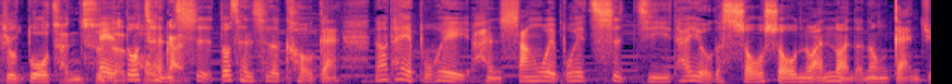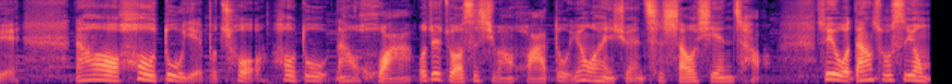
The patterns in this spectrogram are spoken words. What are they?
就多层次的口感，哎，多层次多层次的口感，然后它也不会很伤胃，不会刺激，它有个熟熟暖暖的那种感觉，然后厚度也不错，厚度然后滑，我最主要是喜欢滑度，因为我很喜欢吃烧仙草，所以我当初是用。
